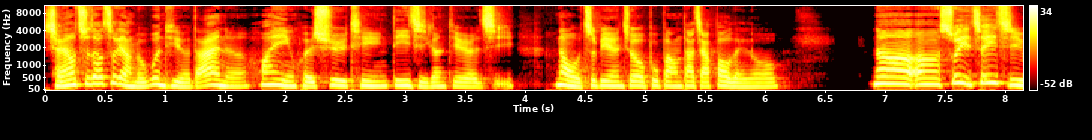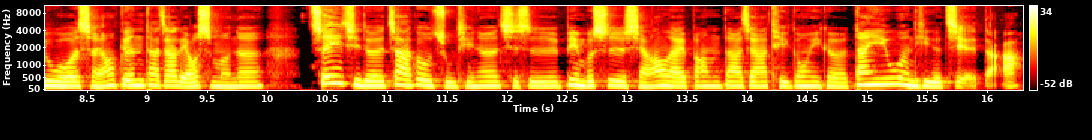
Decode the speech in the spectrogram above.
想要知道这两个问题的答案呢，欢迎回去听第一集跟第二集。那我这边就不帮大家爆雷喽。那呃，所以这一集我想要跟大家聊什么呢？这一集的架构主题呢，其实并不是想要来帮大家提供一个单一问题的解答。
